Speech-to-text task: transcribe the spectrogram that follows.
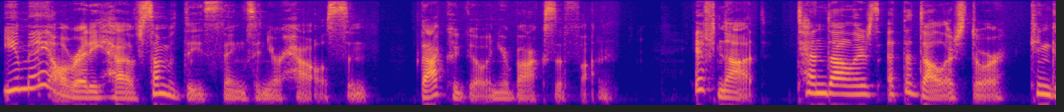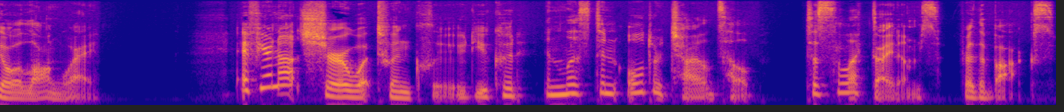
You may already have some of these things in your house, and that could go in your box of fun. If not, $10 at the dollar store can go a long way. If you're not sure what to include, you could enlist an older child's help to select items for the box.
